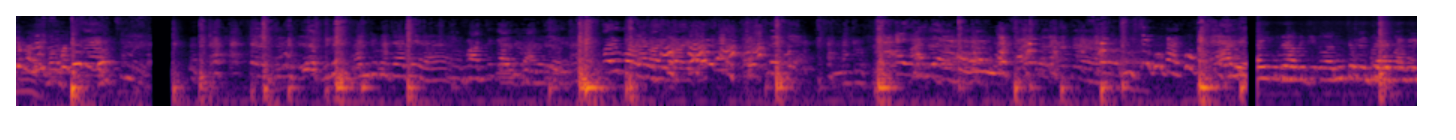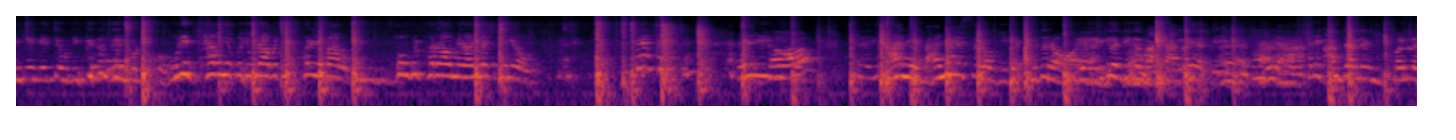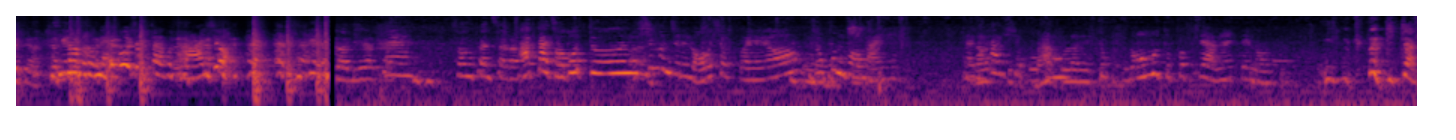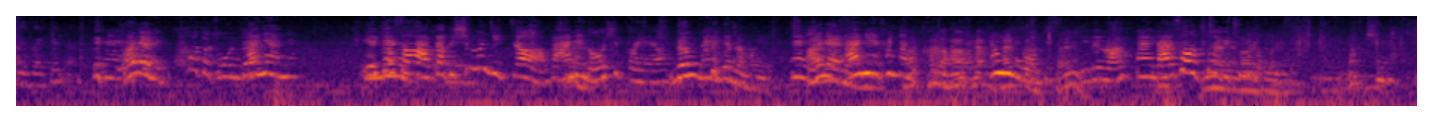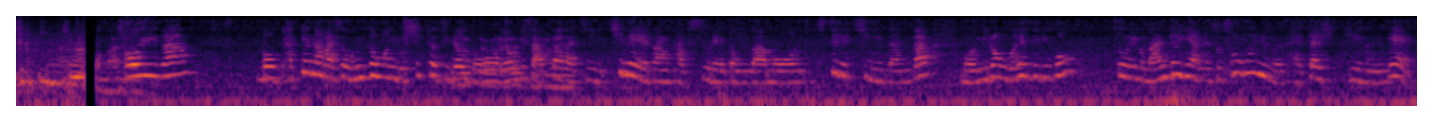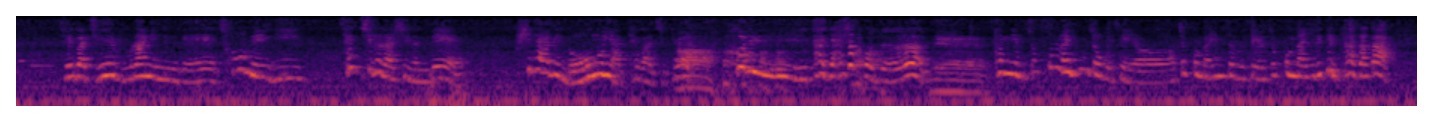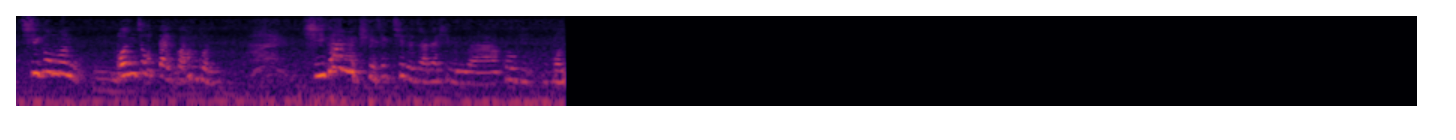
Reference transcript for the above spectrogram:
반죽을 잘해라. 반지까지는 안 돼. 아이고 아이고 아이고 아이고. 가. 우리 아버지가 엄청 그 경겠죠. 우리 그런 데 모르고. 우리 태양역까지 우리 아버지 헐레가 송굴 팔아오면 얼마씩이요? 에이 구. 아니 많이 할수록 이게 부드러워요. 이거 이거 막 달라야 돼. 네, 달라요. 안 달리면 벌러져. 지금 해보셨다고 다 아셔. 이렇게 송편처럼 아까 접었던 신문지를 넣으실 거예요. 조금 더 많이 하시고 너무 두껍지 않을 때 넣으세요. 이거. 네. 아니 아니 커도 좋은데. 아니 아니. 이렇게 해서 아까 그 신문지 있죠? 그 안에 넣으실 거예요. 너무 크게 넘어요. 네. 아니, 아니. 아니 상관없어요. 형님 이거 어디 있어요? 일어나. 네, 나서 또 이렇게 주물러 버리세요. 저희가 뭐 밖에 나가서 운동은 못 시켜드려도 여기서 아까 같이 치매 예방 박수라던가 뭐 스트레칭이던가 뭐 이런 거 해드리고 또 이거 만들기 하면서 소근육을 발달시키는 게 제가 제일 불안 있는 게 처음에 이 색칠을 하시는데 피날이 너무 약해가지고 허리 가게 하셨거든. 네. 형님 조금만 힘줘보세요. 조금만 힘줘보세요. 조금만 이렇게 이렇게 하다가 지금은 먼저 딸거 한번 기가 막히게 색칠을 잘 하시는 거야. 거기 뭐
